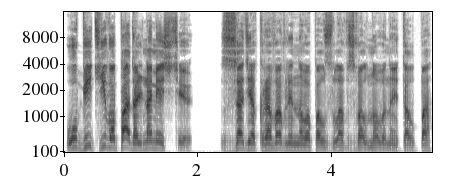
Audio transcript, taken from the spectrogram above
Убить его, падаль, на месте!» Сзади окровавленного ползла взволнованная толпа,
